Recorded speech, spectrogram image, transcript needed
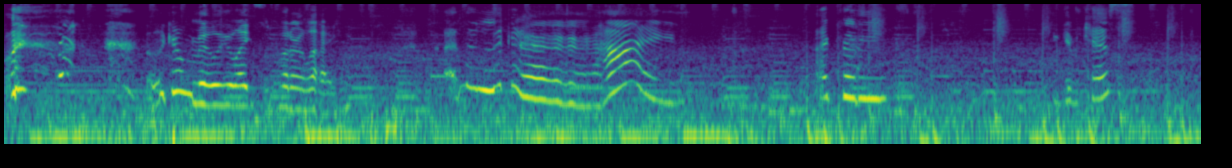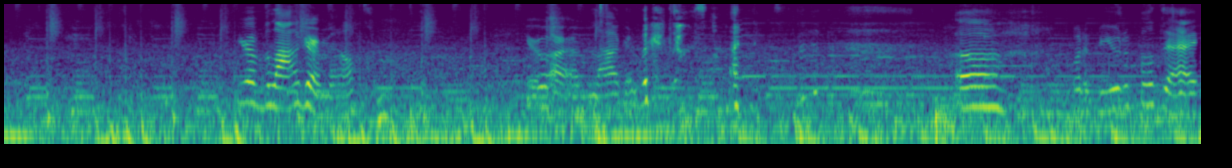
look how Milli likes to put her legs. And then look at her. Hi. Hi, pretty. You give a kiss? You're a vlogger, Mel. You are a vlogger. Look at those eyes. oh, what a beautiful day.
